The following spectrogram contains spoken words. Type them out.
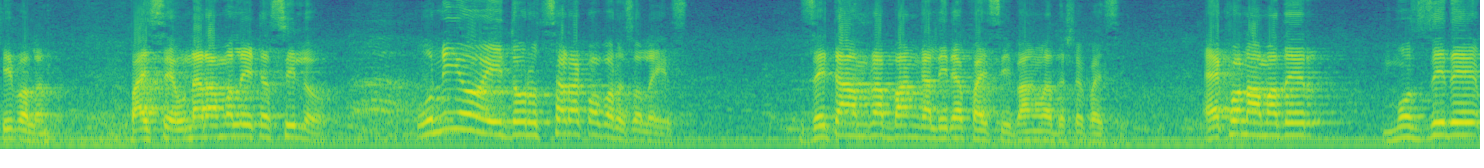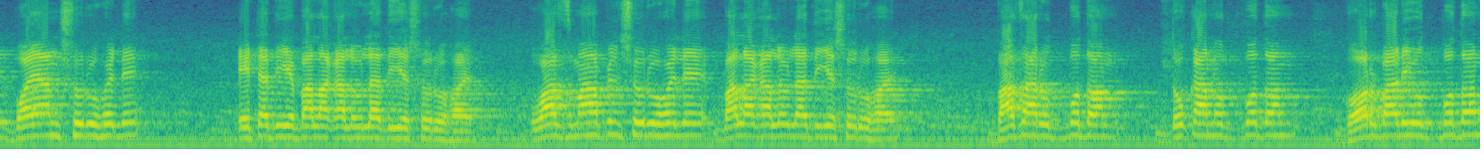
কি বলেন? পাইছে আমলে এটা ছিল। উনিও এই দরুদ ছাড়া কবরে চলে গেছে। যেটা আমরা বাঙালিরা পাইছি, বাংলাদেশে পাইছি। এখন আমাদের মসজিদে বয়ান শুরু হইলে এটা দিয়ে বালাগালুলা দিয়ে শুরু হয়। ওয়াজ মাহফিল শুরু হইলে বালাগালুলা দিয়ে শুরু হয়। বাজার উদ্বোধন, দোকান উদ্বোধন, ঘরবাড়ি উদ্বোধন,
